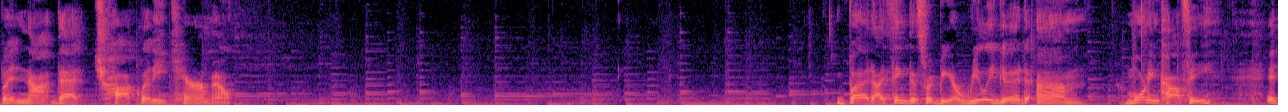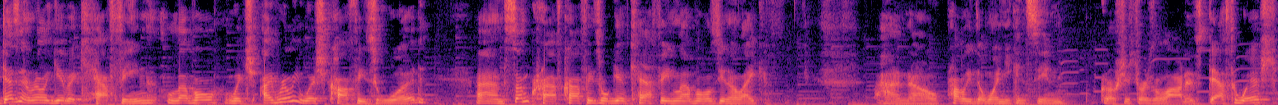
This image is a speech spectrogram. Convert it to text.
but not that chocolatey caramel. But I think this would be a really good um, morning coffee. It doesn't really give a caffeine level, which I really wish coffees would. Um, some craft coffees will give caffeine levels, you know, like, I don't know, probably the one you can see in grocery stores a lot is Death Wish.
